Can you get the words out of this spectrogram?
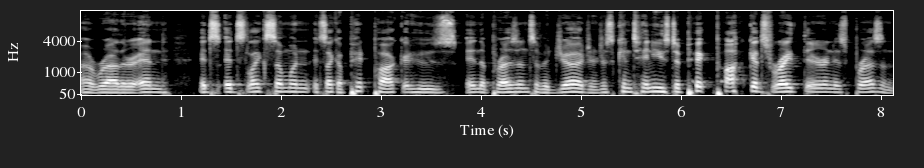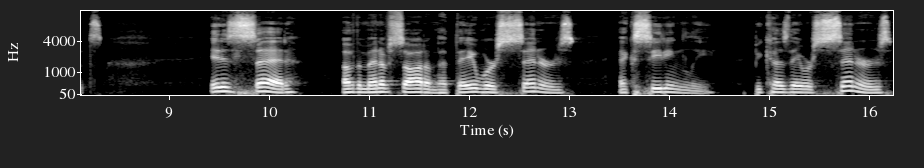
Uh, rather, and it's it's like someone, it's like a pickpocket who's in the presence of a judge and just continues to pickpockets right there in his presence. It is said of the men of Sodom that they were sinners exceedingly, because they were sinners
